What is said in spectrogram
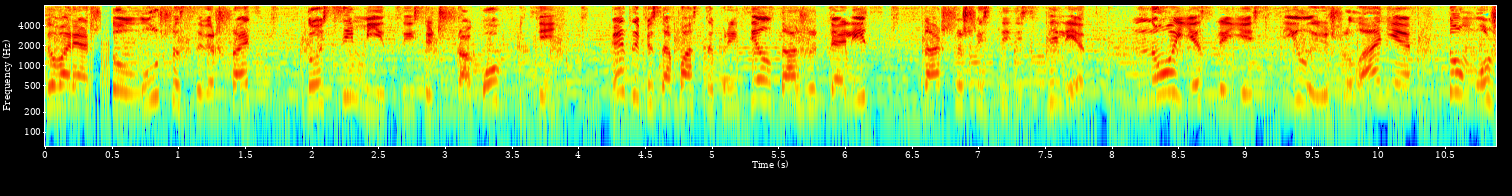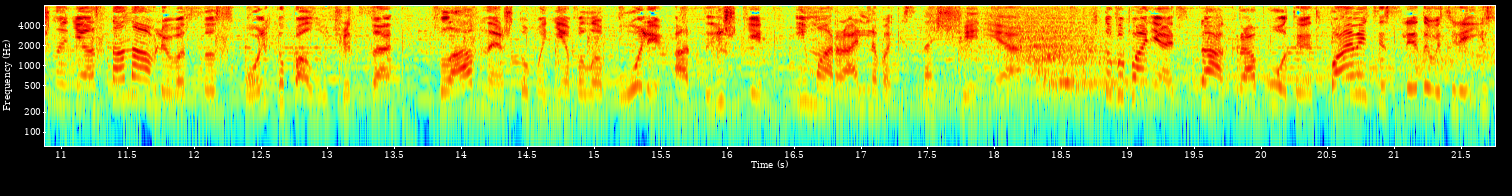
Говорят, что лучше совершать до 7 тысяч шагов в день. Это безопасный предел даже для лиц старше 60 лет. Но если есть силы и желание, то можно не останавливаться, сколько получится. Главное, чтобы не было боли, одышки и морального истощения. Чтобы понять, как работает память, исследователи из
